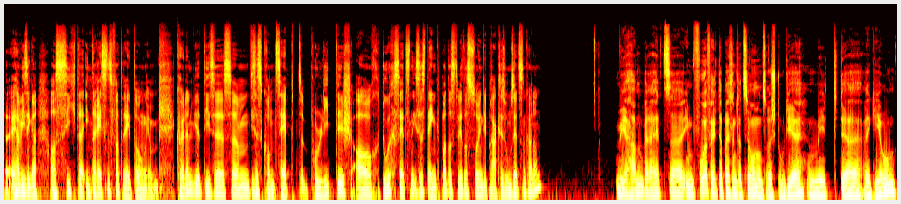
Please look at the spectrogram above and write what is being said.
Äh, Herr Wiesinger, aus Sicht der Interessensvertretung, ähm, können wir dieses, ähm, dieses Konzept politisch auch durchsetzen? Ist es denkbar, dass wir das so in die Praxis umsetzen können? Wir haben bereits äh, im Vorfeld der Präsentation unserer Studie mit der Regierung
